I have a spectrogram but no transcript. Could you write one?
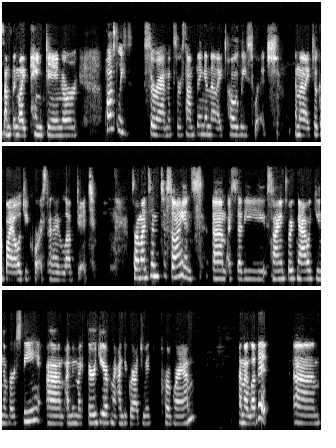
something like painting or possibly ceramics or something, and then I totally switched. And then I took a biology course, and I loved it. So I went into science. Um, I study science right now at university. Um, I'm in my third year of my undergraduate program, and I love it. Um,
